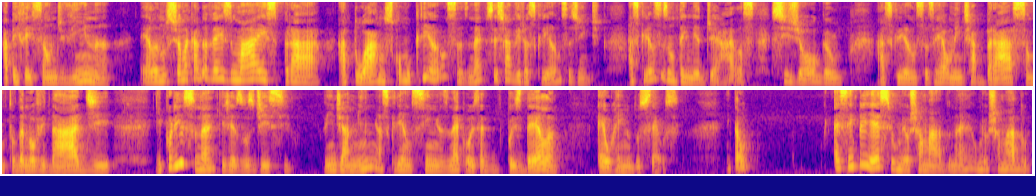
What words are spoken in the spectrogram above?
a perfeição divina, ela nos chama cada vez mais para atuarmos como crianças, né? Vocês já viram as crianças, gente? As crianças não têm medo de errar, elas se jogam, as crianças realmente abraçam toda novidade. E por isso, né, que Jesus disse: Vinde a mim as criancinhas, né? Pois, é, pois dela é o reino dos céus. Então, é sempre esse o meu chamado, né? O meu chamado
